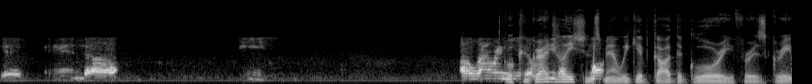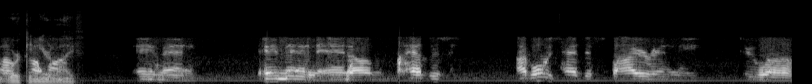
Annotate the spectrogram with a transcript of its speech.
get, and uh, he's allowing Well, me congratulations, to lead a small- man. We give God the glory for his great Oh, work in your on. life. Amen. Amen. And um, I have this. I've always had this fire in me to uh,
